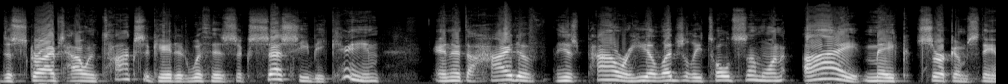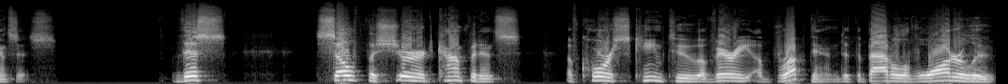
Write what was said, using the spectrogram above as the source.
describes how intoxicated with his success he became, and at the height of his power, he allegedly told someone, I make circumstances. This self assured confidence of course, came to a very abrupt end at the Battle of Waterloo.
